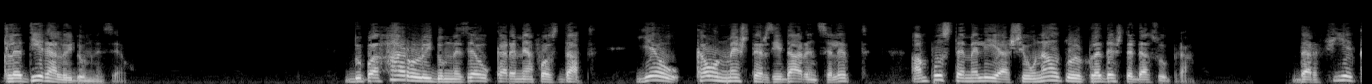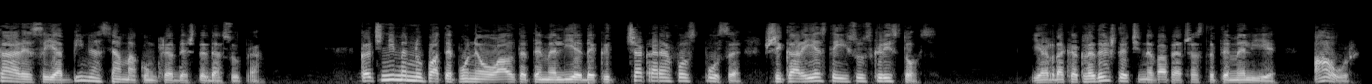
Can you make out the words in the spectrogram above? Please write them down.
clădirea lui Dumnezeu. După harul lui Dumnezeu care mi-a fost dat, eu, ca un meșter zidar înțelept, am pus temelia și un altul clădește deasupra. Dar fiecare să ia bine seama cum clădește deasupra. Căci nimeni nu poate pune o altă temelie decât cea care a fost pusă și care este Isus Hristos. Iar dacă clădește cineva pe această temelie, aur,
